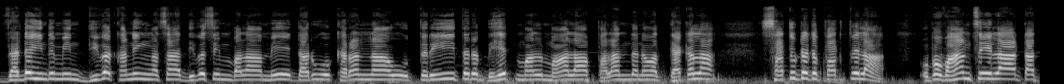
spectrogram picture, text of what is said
වැඩහිඳමින් දිව කනින් අසා දිවසිම් බලා මේ දරුවෝ කරන්නා වූ උත්තරීතර බෙහෙත් මල් මාලා පලන්දනවත් දැකලා සතුටට පත්වෙලා ඔබ වහන්සේලාටත්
